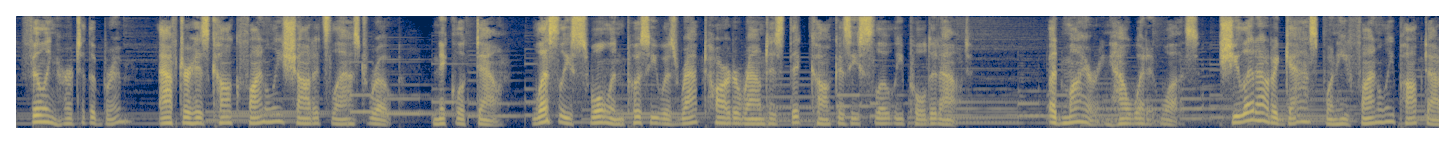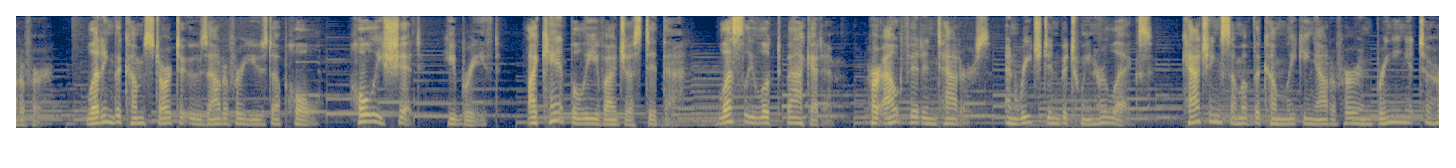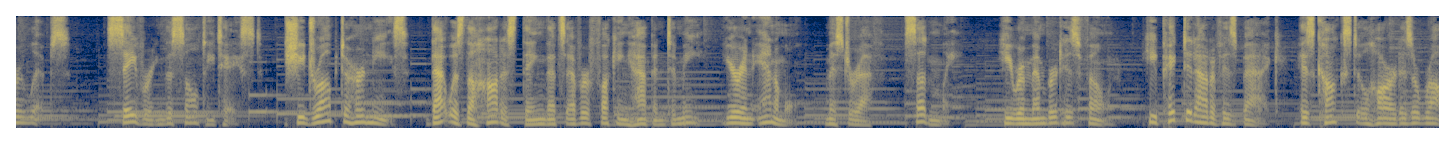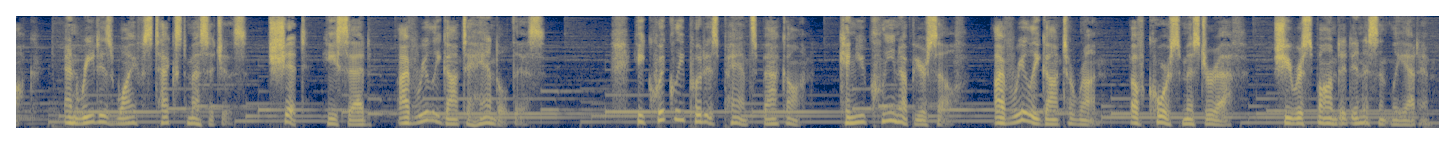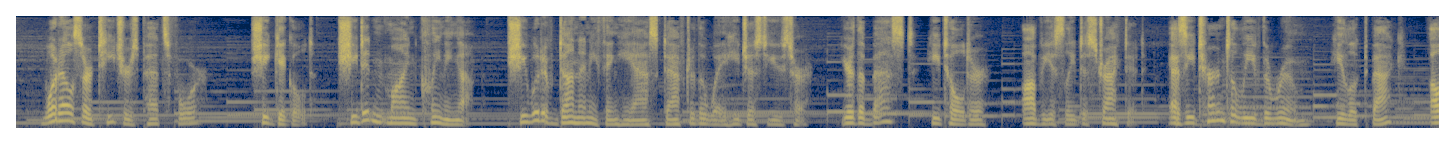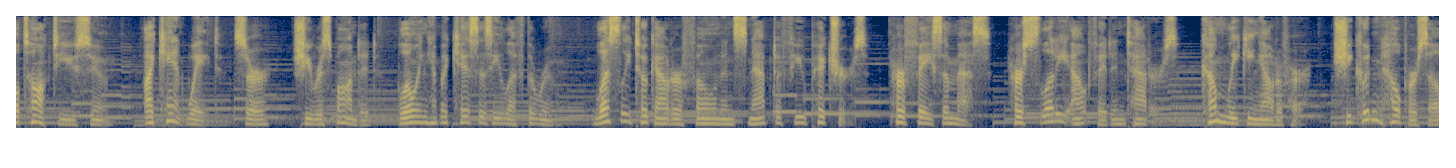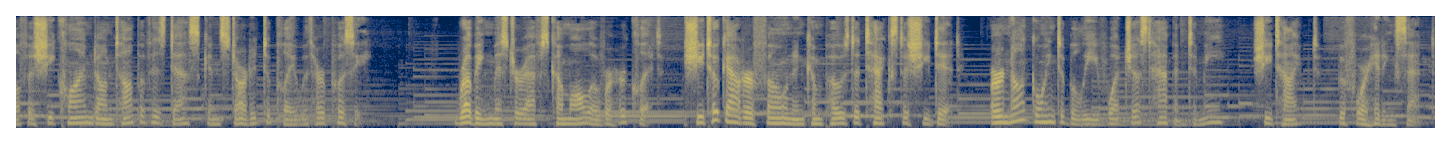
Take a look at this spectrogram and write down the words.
filling her to the brim. After his cock finally shot its last rope, Nick looked down. Leslie's swollen pussy was wrapped hard around his thick cock as he slowly pulled it out, admiring how wet it was. She let out a gasp when he finally popped out of her, letting the cum start to ooze out of her used up hole. Holy shit, he breathed. I can't believe I just did that. Leslie looked back at him, her outfit in tatters, and reached in between her legs, catching some of the cum leaking out of her and bringing it to her lips, savoring the salty taste. She dropped to her knees. That was the hottest thing that's ever fucking happened to me. You're an animal, Mr. F. Suddenly, he remembered his phone. He picked it out of his bag, his cock still hard as a rock, and read his wife's text messages. Shit, he said, I've really got to handle this. He quickly put his pants back on. Can you clean up yourself? I've really got to run. Of course, Mr. F. She responded innocently at him. What else are teachers' pets for? She giggled. She didn't mind cleaning up. She would have done anything he asked after the way he just used her. You're the best, he told her, obviously distracted. As he turned to leave the room, he looked back. I'll talk to you soon. I can't wait, sir, she responded, blowing him a kiss as he left the room. Leslie took out her phone and snapped a few pictures, her face a mess, her slutty outfit in tatters, cum leaking out of her. She couldn't help herself as she climbed on top of his desk and started to play with her pussy. Rubbing Mr. F's cum all over her clit, she took out her phone and composed a text as she did. Are not going to believe what just happened to me, she typed before hitting send.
